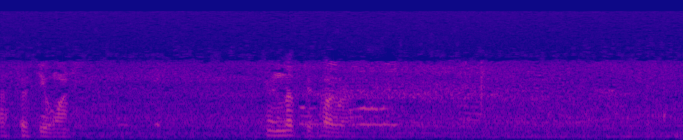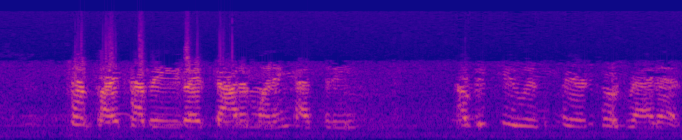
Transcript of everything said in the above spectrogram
a 51. And lift the cover. 10 5, copy. You guys got him. One in custody. OB2 is clear code red at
